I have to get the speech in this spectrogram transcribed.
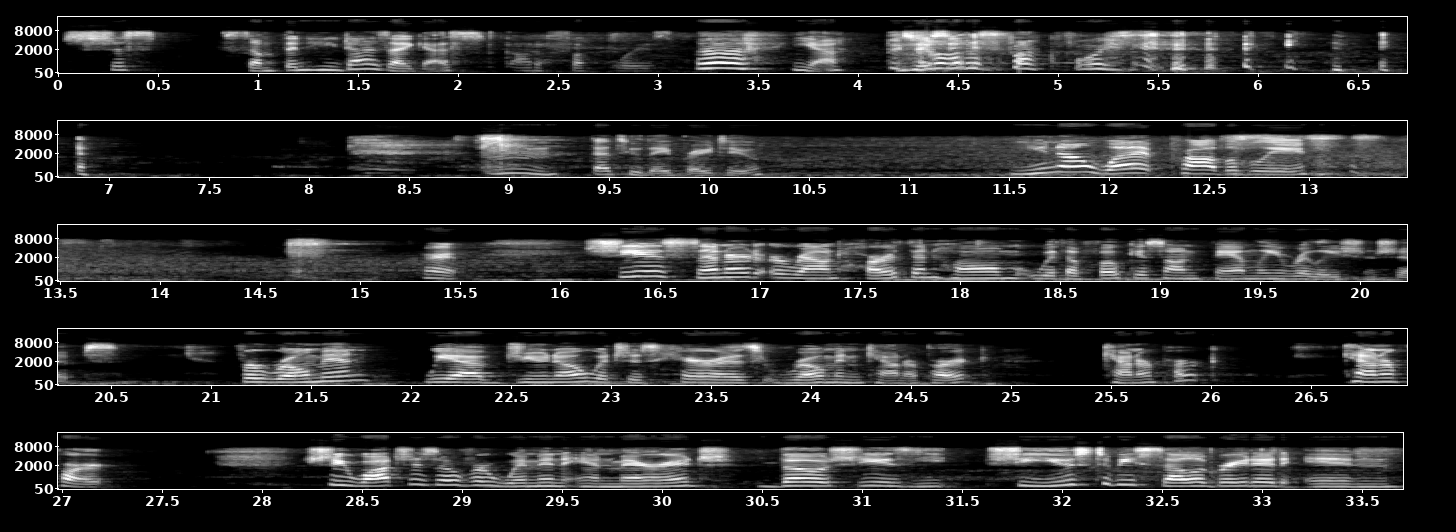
it's just something he does, I guess. Gotta fuck boys. Uh, yeah. Just- Goddess fuck boys. Mm, that's who they pray to. you know what? Probably. Alright. She is centered around hearth and home with a focus on family relationships. For Roman, we have Juno, which is Hera's Roman counterpart. Counterpart? Counterpart. She watches over women and marriage, though she is she used to be celebrated in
